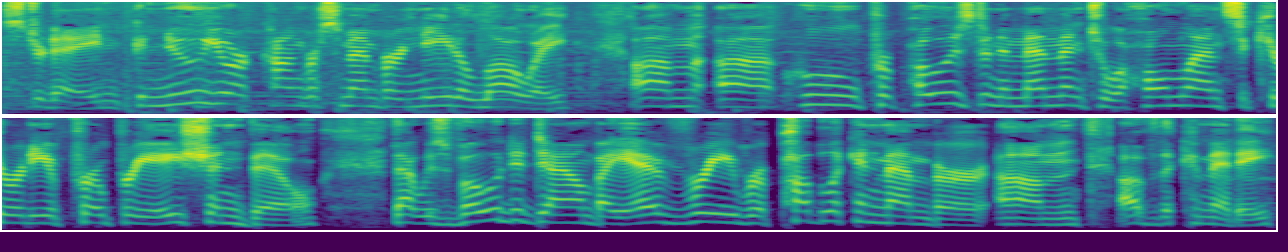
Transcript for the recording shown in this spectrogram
Yesterday. New York Congressmember Nita Lowey, um, uh, who proposed an amendment to a Homeland Security appropriation bill that was voted down by every Republican member um, of the committee.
